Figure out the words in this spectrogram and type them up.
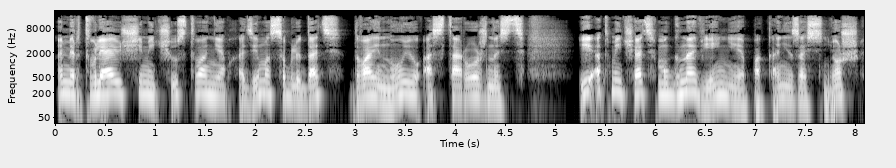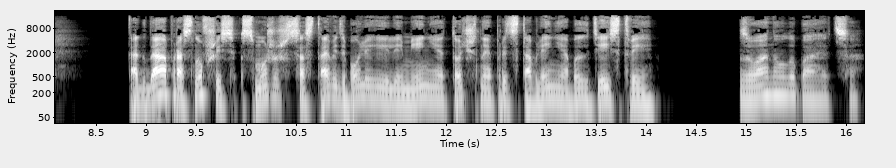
омертвляющими чувства, необходимо соблюдать двойную осторожность и отмечать мгновение, пока не заснешь. Тогда, проснувшись, сможешь составить более или менее точное представление об их действии. Зуана улыбается.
